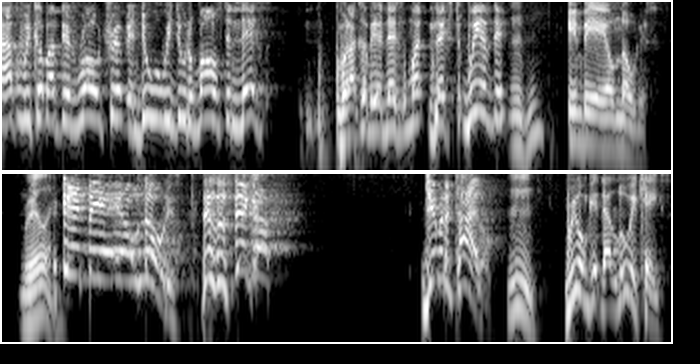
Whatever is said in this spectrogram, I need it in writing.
After we come out this road trip and do what we do to Boston next, when I come here next month, next Wednesday, mm-hmm. NBA on notice. Really? NBA on notice. This is a stick up. Give it a title. Hmm. We gonna get that Louis case.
